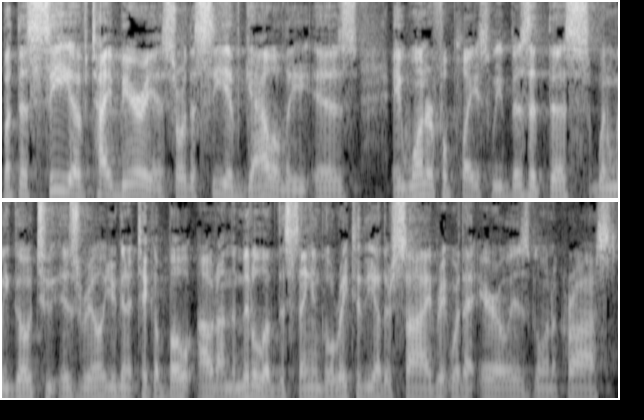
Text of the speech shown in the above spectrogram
But the Sea of Tiberias, or the Sea of Galilee, is a wonderful place. We visit this when we go to Israel. You're going to take a boat out on the middle of this thing and go right to the other side, right where that arrow is going across.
